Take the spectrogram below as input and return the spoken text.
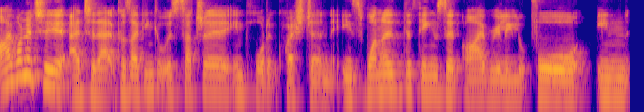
I wanted to add to that because I think it was such an important question. Is one of the things that I really look for in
